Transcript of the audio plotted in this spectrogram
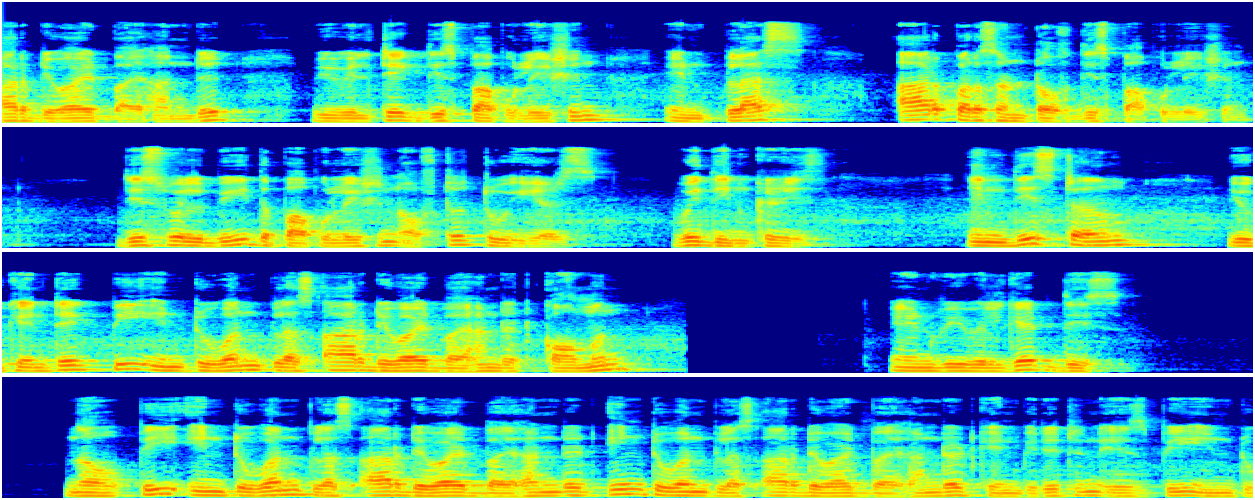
r divided by 100 we will take this population in plus r percent of this population. This will be the population after 2 years with increase. In this term you can take p into 1 plus r divided by 100 common and we will get this now p into 1 plus r divided by 100 into 1 plus r divided by 100 can be written as p into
